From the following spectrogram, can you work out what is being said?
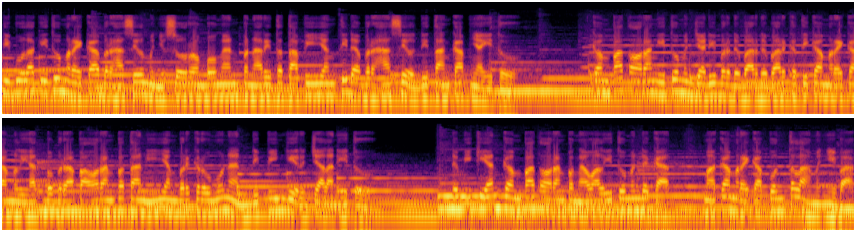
Di bulak itu mereka berhasil menyusul rombongan penari tetapi yang tidak berhasil ditangkapnya itu. Keempat orang itu menjadi berdebar-debar ketika mereka melihat beberapa orang petani yang berkerumunan di pinggir jalan itu. Demikian keempat orang pengawal itu mendekat, maka mereka pun telah menyibak.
